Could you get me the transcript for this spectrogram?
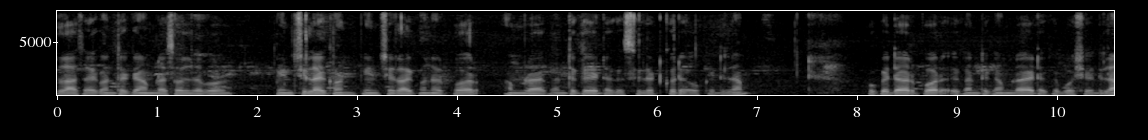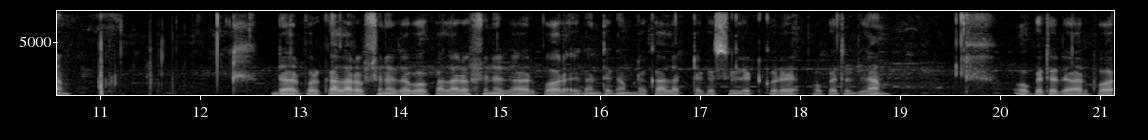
প্লাস আইকন থেকে আমরা চলে যাব পেন্সিল আইকন পেন্সিল আইকনের পর আমরা এখান থেকে এটাকে সিলেক্ট করে ওকে দিলাম। ওকে দেওয়ার পর এখান থেকে আমরা এটাকে বসিয়ে দিলাম। দেওয়ার পর কালার অপশনে যাব। কালার অপশনে যাওয়ার পর এখান থেকে আমরা কালারটাকে সিলেক্ট করে ওকেতে দিলাম। ওকেতে দেওয়ার পর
